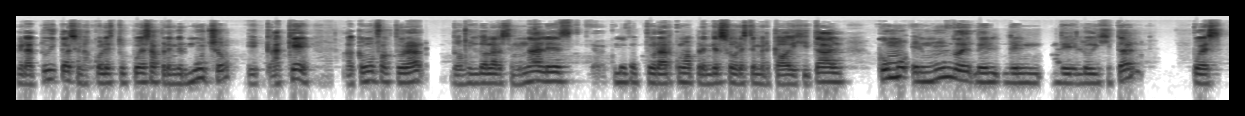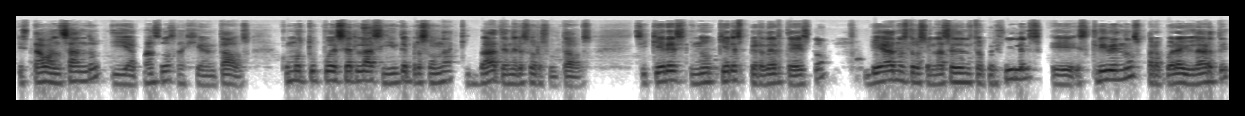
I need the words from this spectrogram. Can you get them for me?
gratuitas en las cuales tú puedes aprender mucho. ¿Y ¿A qué? A cómo facturar dos mil dólares semanales, cómo facturar, cómo aprender sobre este mercado digital, cómo el mundo de, de, lo digital pues está avanzando y a pasos agigantados. Cómo tú puedes ser la siguiente persona que va a tener esos resultados. Si quieres no quieres perderte esto, vea nuestros enlaces de nuestros perfiles, eh, escríbenos para poder ayudarte,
